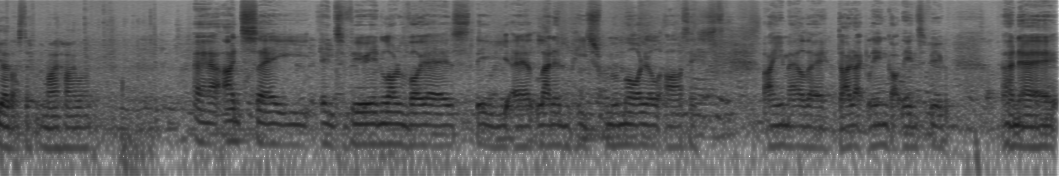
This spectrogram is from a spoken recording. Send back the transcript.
yeah, that's definitely my highlight. Uh, I'd say interviewing Lauren Voiers, the uh, Lennon Peace Memorial artist. I emailed her directly and got the interview and uh,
